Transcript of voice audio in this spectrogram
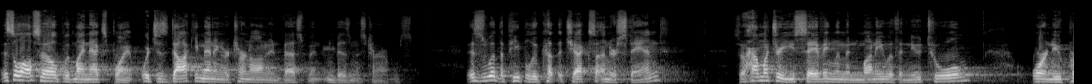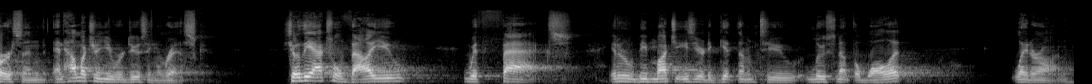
This will also help with my next point, which is documenting return on investment in business terms. This is what the people who cut the checks understand. So how much are you saving them in money with a new tool or a new person, and how much are you reducing risk? Show the actual value with facts. It'll be much easier to get them to loosen up the wallet later on.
